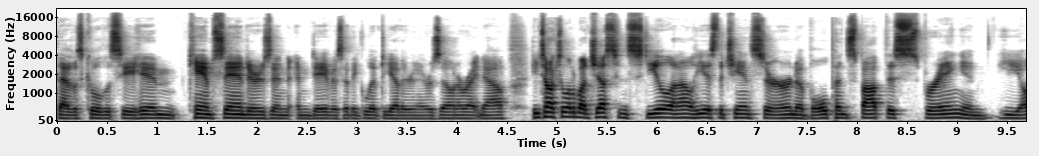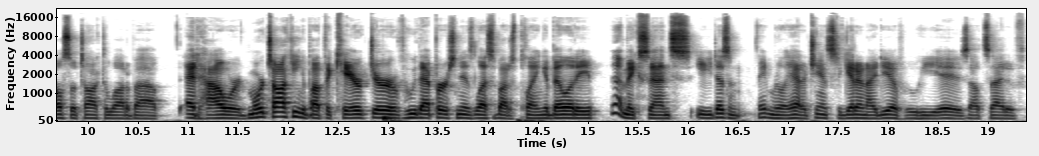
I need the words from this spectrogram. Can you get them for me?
that was cool to see him. Cam Sanders and, and Davis, I think, live together in Arizona right now. He talked a little about Justin Steele and how he has the chance to earn a bullpen spot this spring. And he also talked a lot about Ed Howard, more talking about the character of who that person is, less about his playing ability. That makes sense. He doesn't, they haven't really had a chance to get an idea of who he is outside of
